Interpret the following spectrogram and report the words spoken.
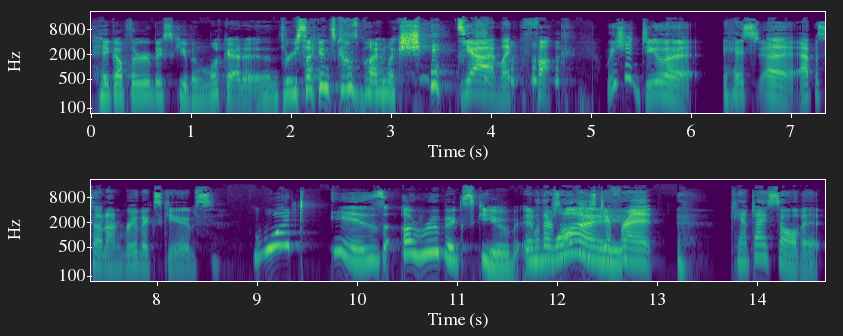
pick up the Rubik's cube and look at it, and then three seconds goes by. I'm like, shit. Yeah, I'm like, fuck. We should do a his uh, episode on Rubik's cubes. What is a Rubik's cube? And Well, there's why? all these different. Can't I solve it?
